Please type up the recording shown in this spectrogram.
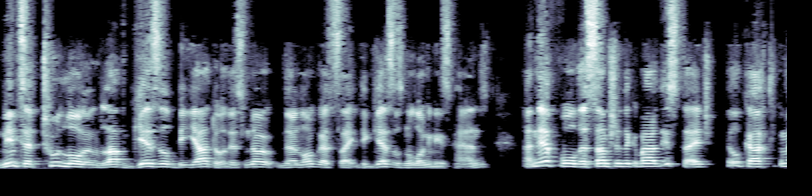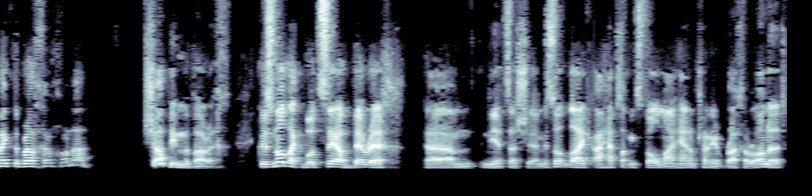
nimtza tu lav gezel biyado. There's no no longer say the gezel is no longer in his hands, and therefore the assumption of the Gemara at this stage hilkach can make the bracha chona shapim mevarech because it's not like botzea berech um, Hashem. It's not like I have something stolen my hand, I'm trying to get bracha on it.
